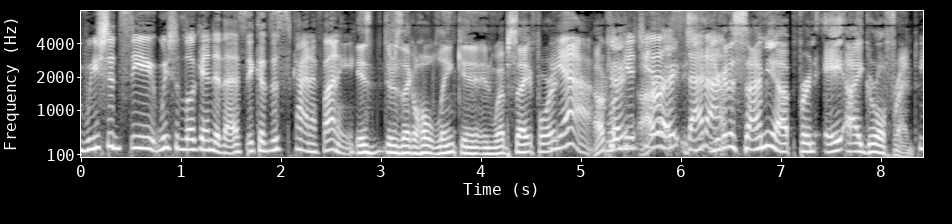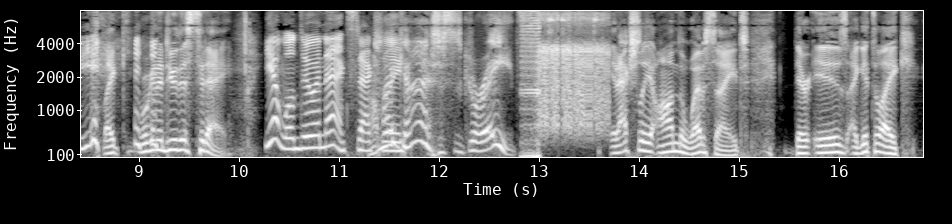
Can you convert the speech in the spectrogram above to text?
we should see, we should look into this because this is kind of funny. Is there's like a whole link in, in website for it? Yeah, Okay. we'll get you all right. Set up. You're gonna sign me up for an AI girlfriend. Yeah. Like we're gonna do this today. yeah, we'll do it next, actually. Oh my gosh, this is great. It actually on the website there is I get to like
